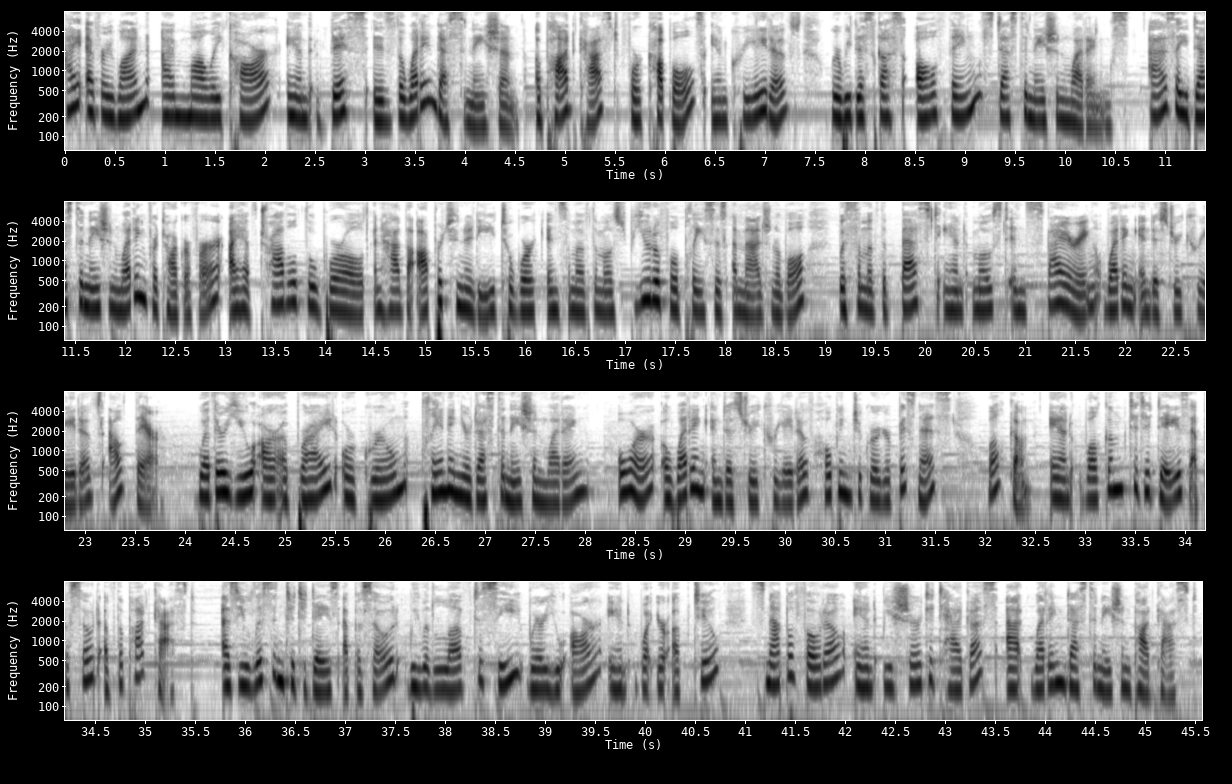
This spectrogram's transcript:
Hi, everyone. I'm Molly Carr, and this is The Wedding Destination, a podcast for couples and creatives where we discuss all things destination weddings. As a destination wedding photographer, I have traveled the world and had the opportunity to work in some of the most beautiful places imaginable with some of the best and most inspiring wedding industry creatives out there. Whether you are a bride or groom planning your destination wedding, or a wedding industry creative hoping to grow your business, welcome and welcome to today's episode of the podcast. As you listen to today's episode, we would love to see where you are and what you're up to. Snap a photo and be sure to tag us at Wedding Destination Podcast.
